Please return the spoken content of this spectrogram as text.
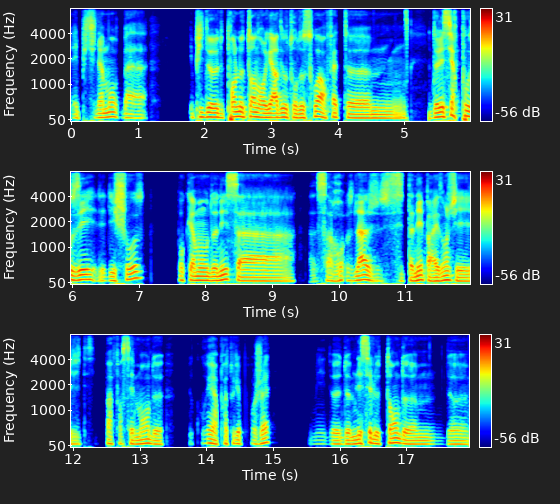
et puis finalement, bah, et puis de, prendre le temps de regarder autour de soi, en fait, euh, de laisser reposer les, choses pour qu'à un moment donné, ça, ça, là, cette année, par exemple, j'ai pas forcément de, de, courir après tous les projets, mais de, de me laisser le temps de, de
